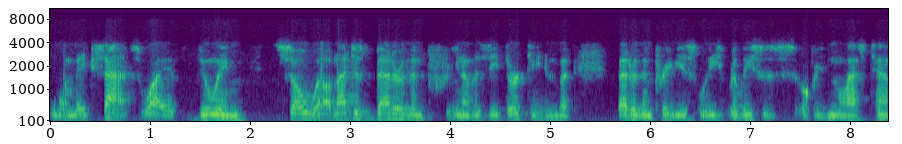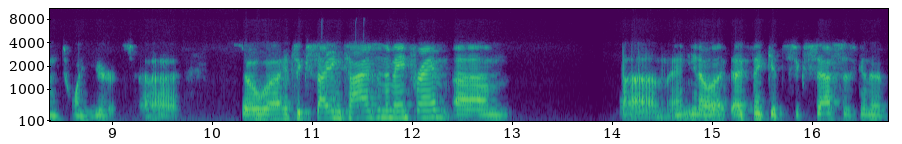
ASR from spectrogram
you know makes sense why it's doing so well, not just better than you know the Z13, but better than previous releases over even the last 10, 20 years. Uh, so uh, it's exciting times in the mainframe. Um, um, and you know, I, I, think its success is going to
